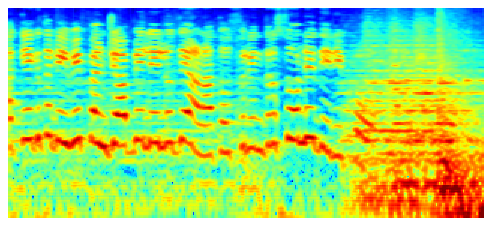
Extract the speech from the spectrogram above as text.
ਹਕੀਕਤ ਟੀਵੀ, ਪੰਜਾਬੀ ਲਈ ਲੁਧਿਆਣਾ ਤੋਂ ਸੁਰਿੰਦਰ ਸੋਨੀ ਦੀ ਰਿਪੋਰਟ।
